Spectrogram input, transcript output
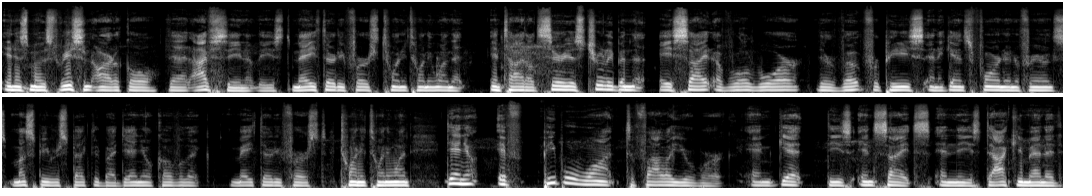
in his most recent article that I've seen, at least, May 31st, 2021, that entitled Syria's truly been a site of world war. Their vote for peace and against foreign interference must be respected by Daniel Kovalik, May 31st, 2021. Daniel, if people want to follow your work and get these insights and these documented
